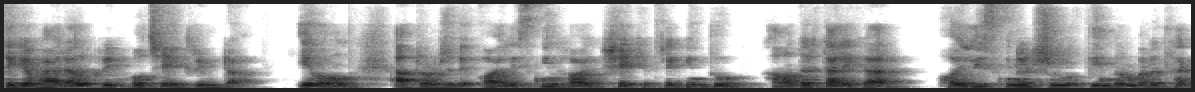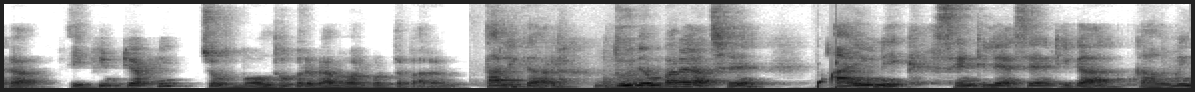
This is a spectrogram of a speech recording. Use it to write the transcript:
থেকে ভাইরাল ক্রিম হচ্ছে এই ক্রিমটা এবং আপনার যদি অয়েল স্কিন হয়, সেই ক্ষেত্রে কিন্তু আমাদের তালিকার অয়েলি স্কিনের জন্য তিন নম্বরে থাকা এই ক্রিমটি আপনি চোখ বন্ধ করে ব্যবহার করতে পারেন। তালিকার দুই নম্বরে আছে iUNIK centella asiatica calming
